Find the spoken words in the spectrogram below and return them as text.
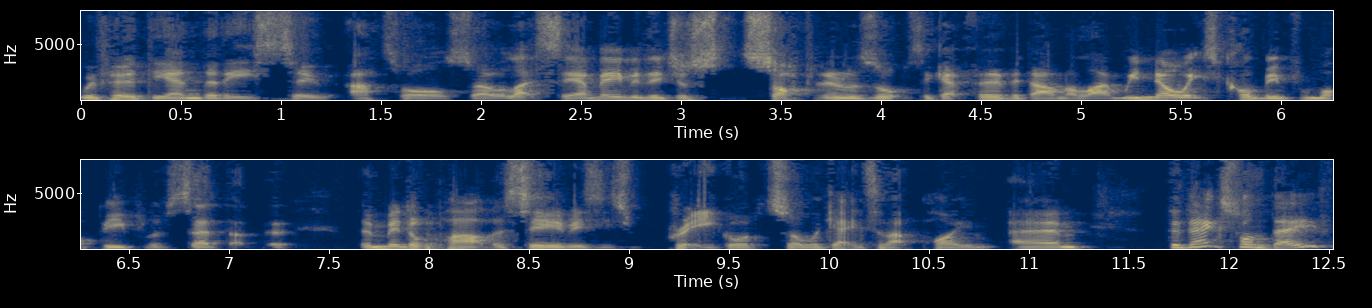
we've heard the end of these two at all. So let's see. Maybe they're just softening us up to get further down the line. We know it's coming from what people have said that the, the middle part of the series is pretty good. So we're getting to that point. Um, the next one, Dave,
